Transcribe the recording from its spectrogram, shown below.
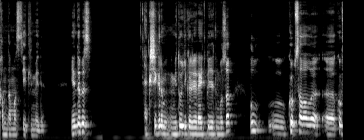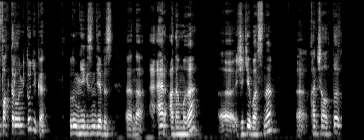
қамтамасыз етілмеді. Енді біз кішігірім методика жайлы айтып кететін болсақ бұл көп салалы көп факторлы методика. Бұның негізінде біз мына әр адамға ә, жеке басына ә, қаншалықты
